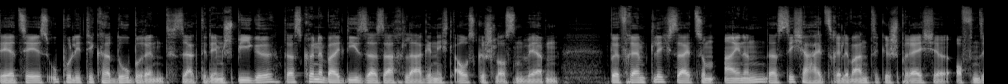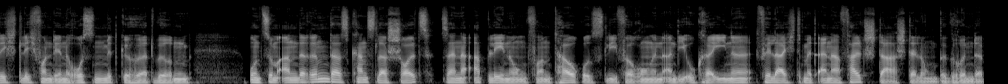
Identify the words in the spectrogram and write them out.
Der CSU-Politiker Dobrindt sagte dem Spiegel, das könne bei dieser Sachlage nicht ausgeschlossen werden. Befremdlich sei zum einen, dass sicherheitsrelevante Gespräche offensichtlich von den Russen mitgehört würden und zum anderen, dass Kanzler Scholz seine Ablehnung von Taurus-Lieferungen an die Ukraine vielleicht mit einer Falschdarstellung begründe.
